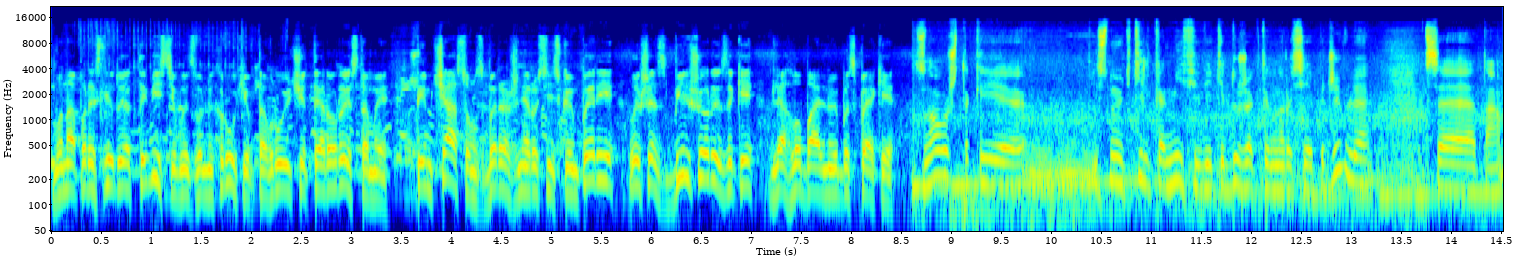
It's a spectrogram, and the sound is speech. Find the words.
Вона переслідує активістів визвольних рухів, тавруючи терористами. Тим часом збереження Російської імперії лише збільшує ризики для глобальної безпеки. Знову ж таки, існують кілька міфів, які дуже активно Росія підживлює. Це там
